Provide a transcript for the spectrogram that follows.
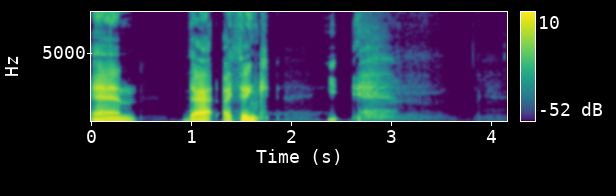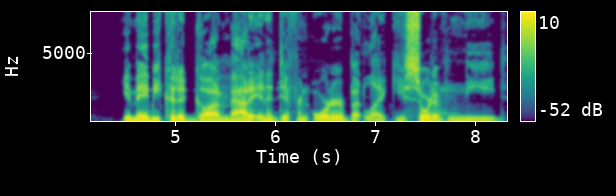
and that I think you, you maybe could have gone about it in a different order, but like you sort of need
